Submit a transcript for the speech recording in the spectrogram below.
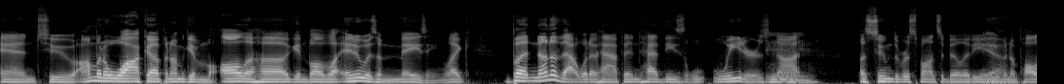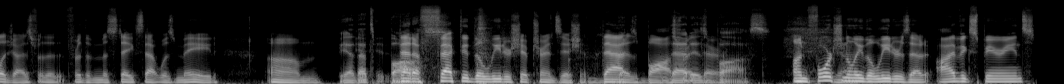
and to I'm gonna walk up and I'm gonna give them all a hug and blah blah. blah. And it was amazing. Like, but none of that would have happened had these leaders not assumed the responsibility and Mm. Yeah. even apologized for the for the mistakes that was made. Um, yeah, that's boss. that affected the leadership transition. that is boss. That right is there. boss. Unfortunately, the leaders that I've experienced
